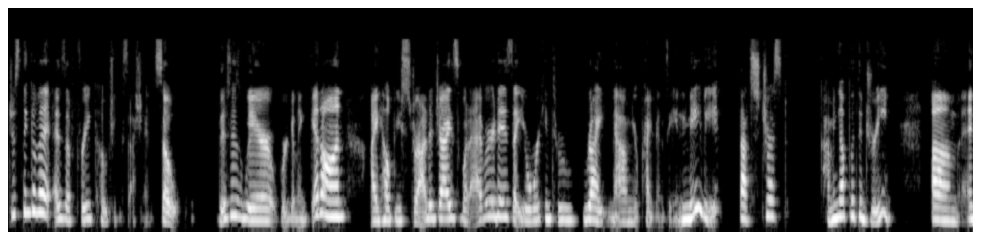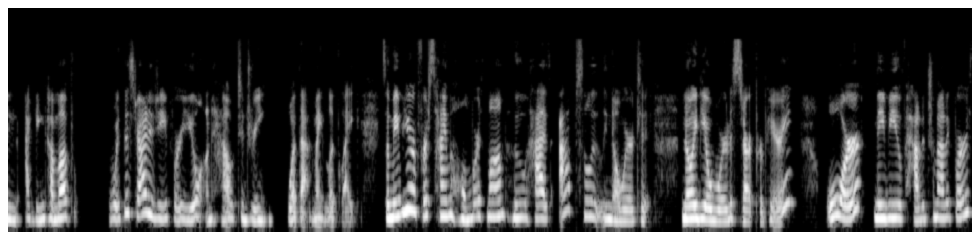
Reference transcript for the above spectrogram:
Just think of it as a free coaching session. So, this is where we're going to get on. I help you strategize whatever it is that you're working through right now in your pregnancy. And maybe that's just coming up with a dream. Um, and I can come up with a strategy for you on how to dream, what that might look like. So maybe you're a first time home birth mom who has absolutely nowhere to, no idea where to start preparing. Or maybe you've had a traumatic birth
